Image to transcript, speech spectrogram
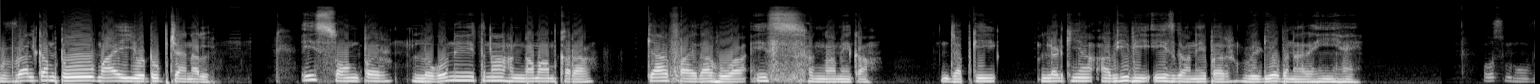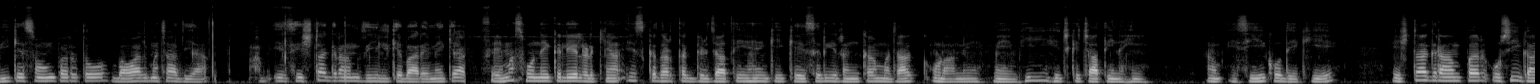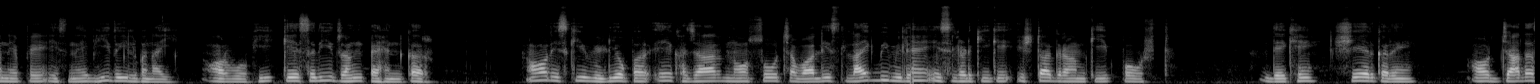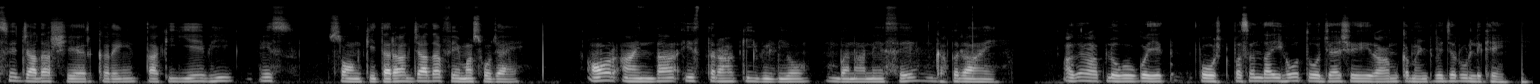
Welcome to my YouTube channel इस song पर लोगों ने इतना हंगामा करा, क्या फ़ायदा हुआ इस हंगामे का? जबकि लड़कियाँ अभी भी इस गाने पर वीडियो बना रही हैं। उस मूवी के सॉन्ग पर तो बवाल मचा दिया। अब इस इंस्टाग्राम रील के बारे में क्या? फ़ेमस होने के लिए लड़कियाँ इस कदर तक गिर जाती हैं कि केसरी रंग का मज़ाक उड़ाने में भी हिचकिचाती नहीं। अब इसी को देखिए। इंस्टाग्राम पर उसी गाने पे इसने भी रील बनाई और वो भी केसरी रंग पहनकर। और इसकी वीडियो पर एक हज़ार नौ सौ चवालीस लाइक भी मिले हैं इस लड़की की इंस्टाग्राम की पोस्ट। देखें, शेयर करें और ज़्यादा से ज़्यादा शेयर करें ताकि ये भी इस सॉन्ग की तरह ज़्यादा फ़ेमस हो जाए। और आइंदा इस तरह की वीडियो बनाने से घबराएँ। अगर आप लोगों को एक पोस्ट पसंद आई हो तो जय श्री राम कमेंट में ज़रूर लिखें।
